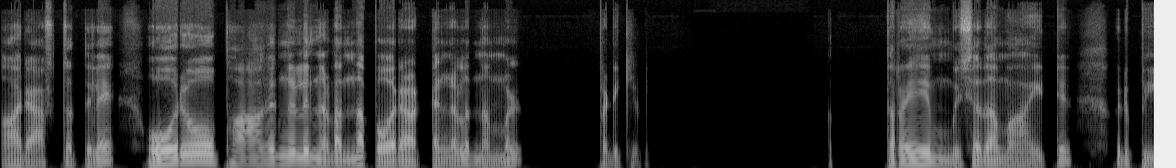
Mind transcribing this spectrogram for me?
ആ രാഷ്ട്രത്തിലെ ഓരോ ഭാഗങ്ങളിൽ നടന്ന പോരാട്ടങ്ങൾ നമ്മൾ പഠിക്കും അത്രയും വിശദമായിട്ട് ഒരു പി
